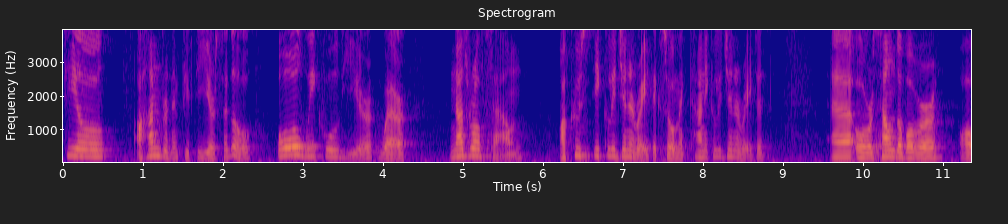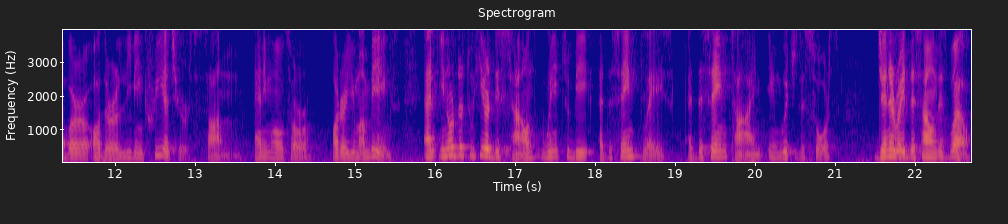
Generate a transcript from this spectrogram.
till 150 years ago, all we could hear were natural sound, acoustically generated, so mechanically generated, uh, or sound of other, other living creatures, some animals or other human beings. And in order to hear this sound, we need to be at the same place at the same time in which the source generate the sound as well.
